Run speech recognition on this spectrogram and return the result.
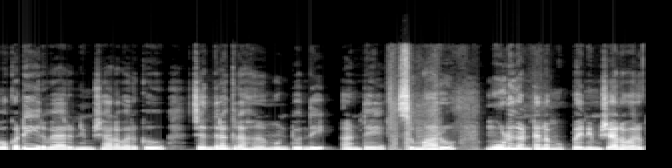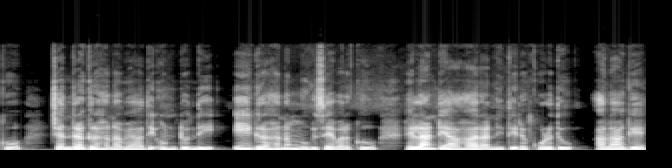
ఒకటి ఇరవై ఆరు నిమిషాల వరకు చంద్రగ్రహణం ఉంటుంది. అంటే సుమారు మూడు గంటల ముప్పై నిమిషాల వరకు చంద్రగ్రహణ వ్యాధి ఉంటుంది. ఈ గ్రహణం ముగిసే వరకు ఎలాంటి ఆహారాన్ని తినకూడదు. అలాగే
